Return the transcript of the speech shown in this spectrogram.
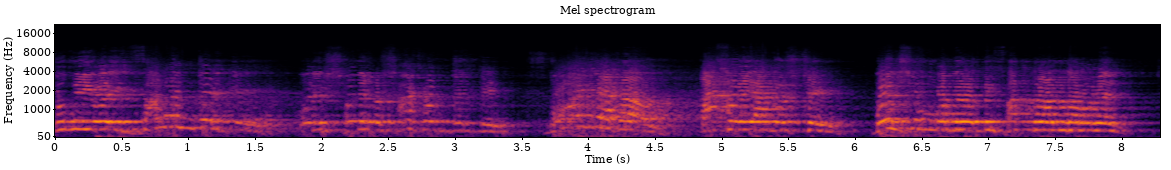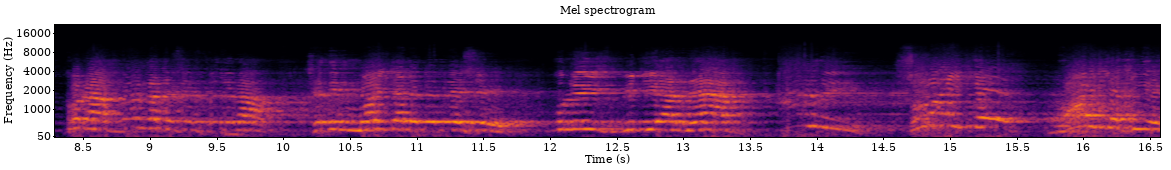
তুমি ওই জালেমদেরকে, ওই সতেরো শাসকদেরকে ভয় দেখাও। পাঁচই আগস্টে বৈষম্য বিরোধী ছাত্র আন্দোলনের গোটা বাংলাদেশের ছেলেরা সেদিন ময়দানে নেমে এসে পুলিশ বিডিআর র্যাব, আর্মি সবাইকে ভয় দেখিয়ে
